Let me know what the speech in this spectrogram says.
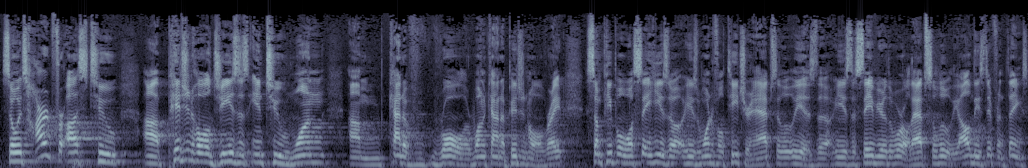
So it's hard for us to uh, pigeonhole Jesus into one um, kind of role or one kind of pigeonhole, right? Some people will say he's a, he's a wonderful teacher, and absolutely is. The, he is the Savior of the world, absolutely. All these different things.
